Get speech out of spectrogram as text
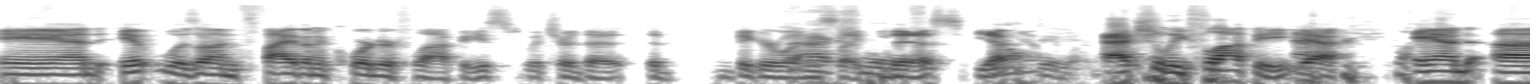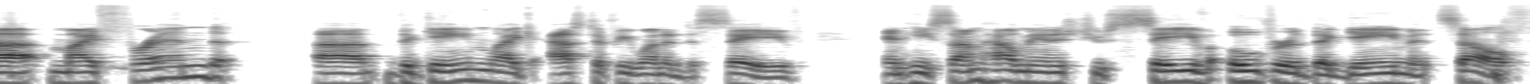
And it was on five and a quarter floppies, which are the the bigger ones like this. Yep. Floppy Actually floppy. Yeah. And uh, my friend uh, the game like asked if he wanted to save and he somehow managed to save over the game itself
